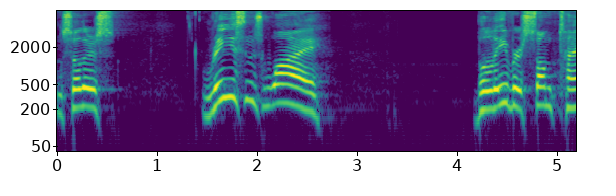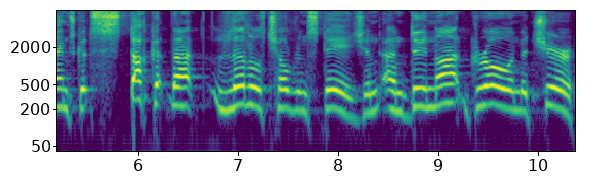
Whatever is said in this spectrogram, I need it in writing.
And so there's reasons why believers sometimes get stuck at that little children stage and, and do not grow and mature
